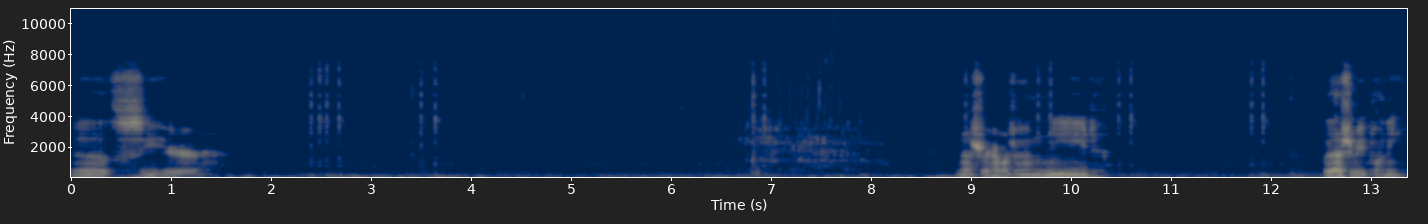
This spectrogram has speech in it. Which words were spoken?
Let's see here. Not sure how much I need, but that should be plenty.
